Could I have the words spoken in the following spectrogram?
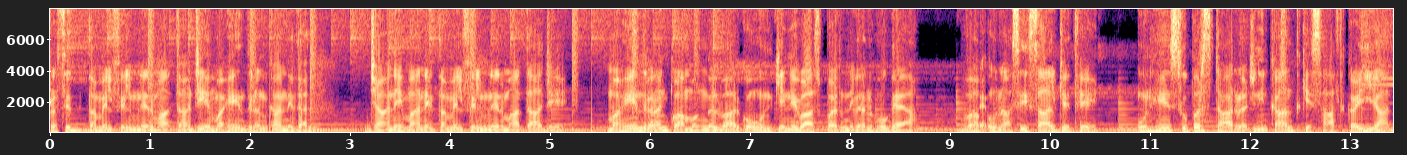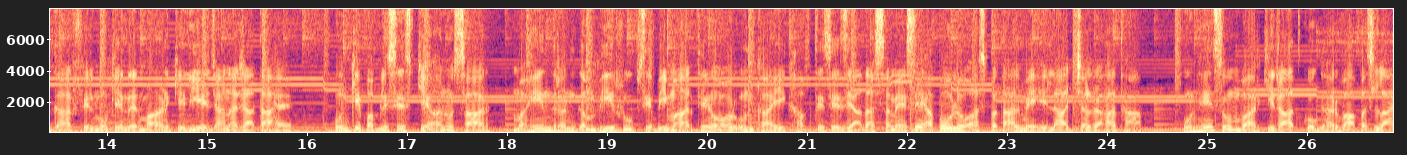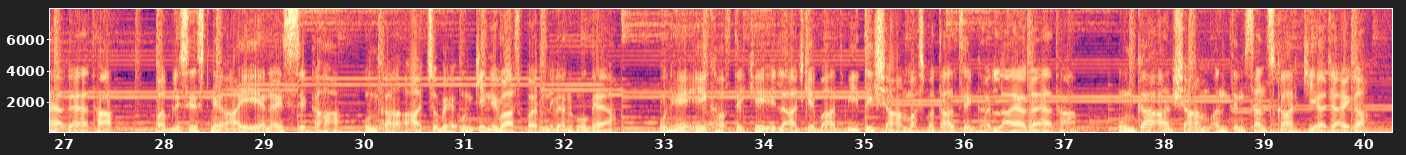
प्रसिद्ध तमिल फ़िल्म निर्माता जे महेंद्रन का निधन। जाने माने तमिल फ़िल्म निर्माता जे महेंद्रन का मंगलवार को उनके निवास पर निधन हो गया। वह उनासी साल के थे। उन्हें सुपरस्टार रजनीकांत के साथ कई यादगार फ़िल्मों के निर्माण के लिए जाना जाता है। उनके पब्लिसिस्ट के अनुसार, महेंद्रन गंभीर रूप से बीमार थे और उनका एक हफ़्ते से ज़्यादा समय से अपोलो अस्पताल में इलाज चल रहा था। उन्हें सोमवार की रात को घर वापस लाया गया था। पब्लिसिस्ट ने आई से कहा, उनका आज सुबह उनके निवास पर निधन हो गया। उन्हें एक हफ़्ते के इलाज के बाद बीती शाम अस्पताल से घर लाया गया था। उनका आज शाम अंतिम संस्कार किया जाएगा।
